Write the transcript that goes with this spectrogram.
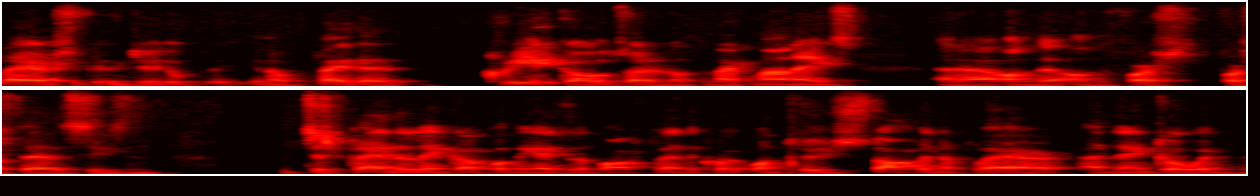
players who can do the, you know, play the create goals out of nothing like Mane's uh, on the on the first first day of the season. just playing the link up on the edge of the box, playing the quick one two, stopping a player and then going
